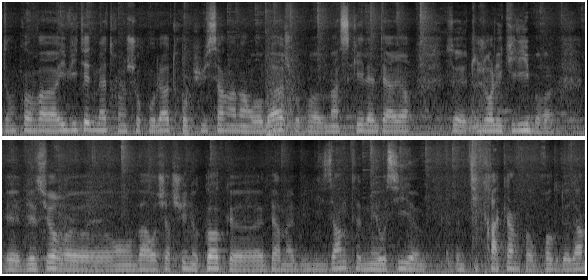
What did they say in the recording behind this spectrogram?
donc on va éviter de mettre un chocolat trop puissant en enrobage pour masquer l'intérieur. C'est toujours l'équilibre. Bien sûr, on va rechercher une coque imperméabilisante, mais aussi un, un petit craquant qu'on croque dedans,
